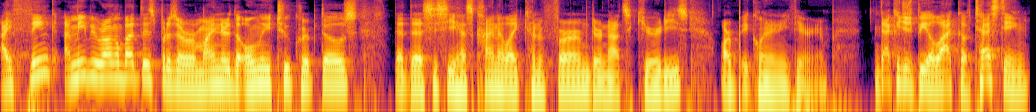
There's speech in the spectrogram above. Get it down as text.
I think I may be wrong about this, but as a reminder, the only two cryptos that the SEC has kind of like confirmed are not securities are Bitcoin and Ethereum. That could just be a lack of testing,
